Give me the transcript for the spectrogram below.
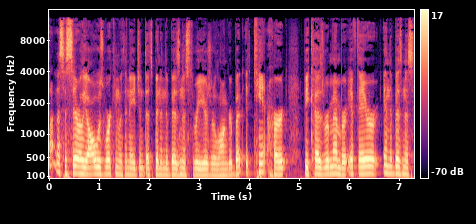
not necessarily always working with an agent that's been in the business 3 years or longer, but it can't hurt because remember, if they're in the business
